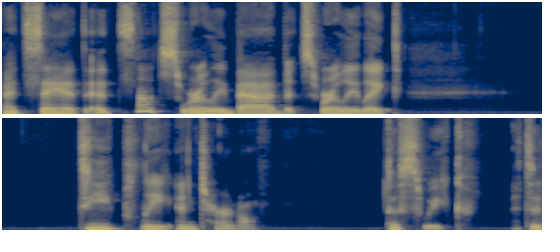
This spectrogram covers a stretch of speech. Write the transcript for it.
I'd say it, it's not swirly bad, but swirly like deeply internal this week. It's a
